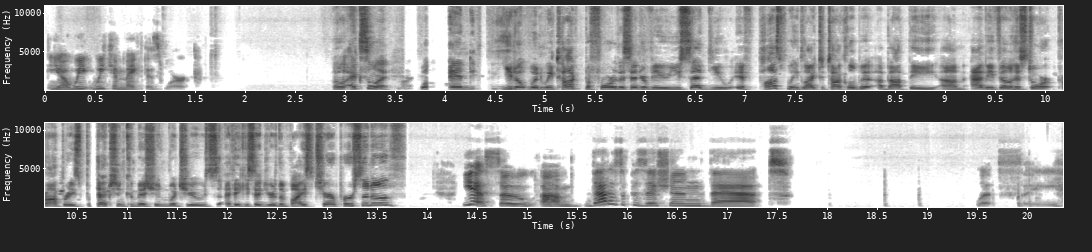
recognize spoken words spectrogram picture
you know, we we can make this work. Oh, excellent. Well, and you know, when we talked before this interview, you said you, if possible, you'd like to talk a little bit about the um, Abbeville Historic Properties Protection Commission, which you, I think you said you're the vice chairperson of. Yes, so um, that is a position that. Let's see.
